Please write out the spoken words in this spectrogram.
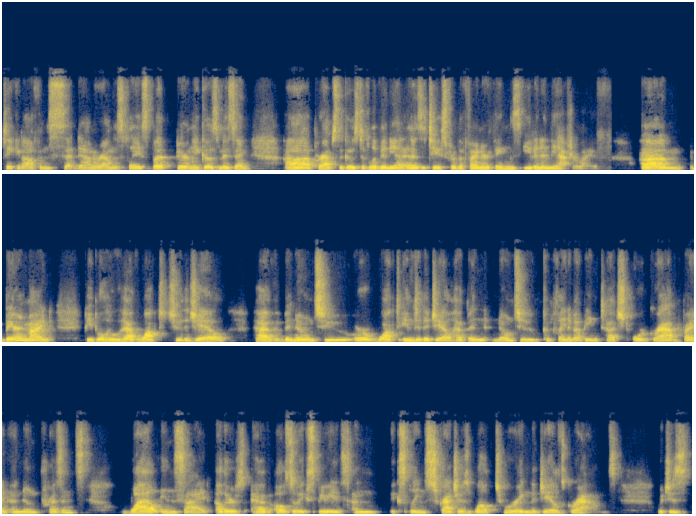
taken off and set down around this place but apparently it goes missing. Uh, perhaps the ghost of lavinia has a taste for the finer things even in the afterlife. Um, bear in mind people who have walked to the jail have been known to or walked into the jail have been known to complain about being touched or grabbed by an unknown presence while inside. Others have also experienced unexplained scratches while touring the jail's grounds, which is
